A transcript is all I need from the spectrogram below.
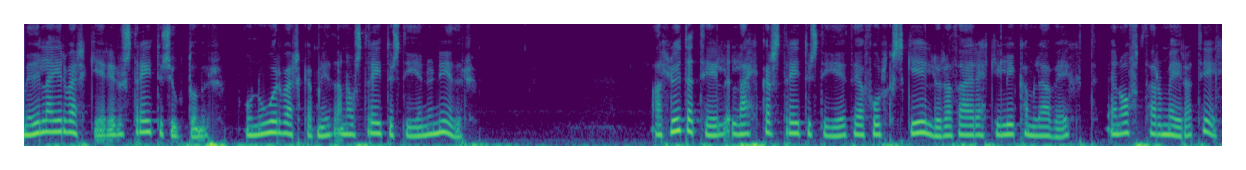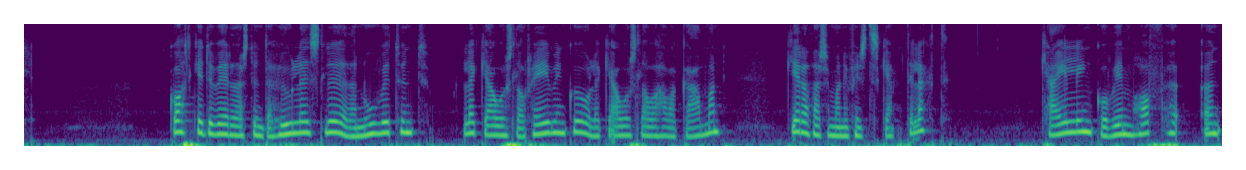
Miðlægir verkir eru streytusjúkdómur og nú er verkefnið að ná streytustíginu niður. Að hluta til lækkar streytustígi þegar fólk skilur að það er ekki líkamlega veikt en oft þarf meira til. Gott getur verið að stunda hugleiðslu eða núvitund leggja áherslu á reyfingu og leggja áherslu á að hafa gaman, gera það sem manni finnst skemmtilegt. Kæling og Wim Hof, ön,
